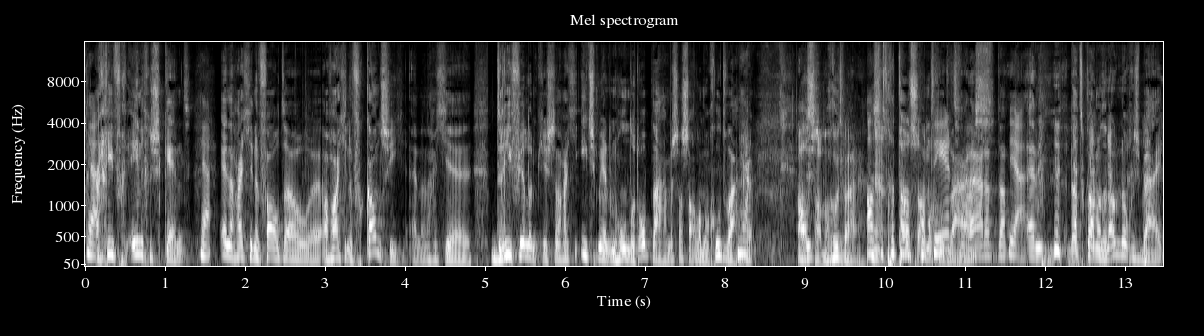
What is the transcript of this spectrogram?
ja. archief ingescand. Ja. En dan had je een foto. Of had je een vakantie. En dan had je drie filmpjes. Dan had je iets meer dan 100 opnames. Als ze allemaal goed waren. Ja. Als dus, ze allemaal goed waren. Als het getransporteerd was. Ja, dat, dat, En dat kwam er dan ook nog eens bij.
